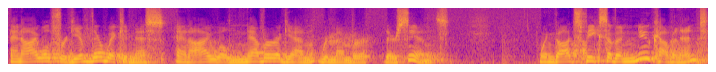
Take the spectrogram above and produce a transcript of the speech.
and I will forgive their wickedness, and I will never again remember their sins. When God speaks of a new covenant,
